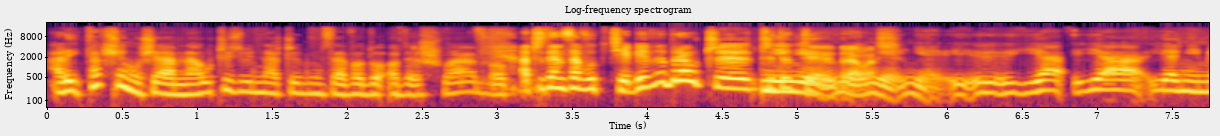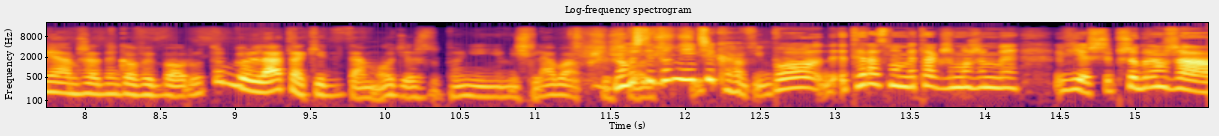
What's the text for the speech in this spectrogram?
Ale i tak się musiałam nauczyć, inaczej bym z zawodu odeszła. Bo A czy ten zawód ciebie wybrał, czy, czy nie, to ty nie, wybrałaś? nie, nie, nie. Ja, ja, ja nie miałam żadnego wyboru. To były lata, kiedy ta młodzież zupełnie nie myślała o przyszłości. No właśnie to mnie ciekawi, bo teraz mamy tak, że możemy, wiesz, się przebranżawiać,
